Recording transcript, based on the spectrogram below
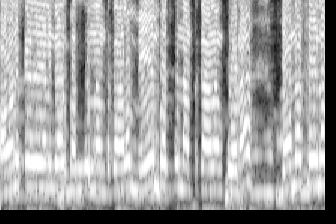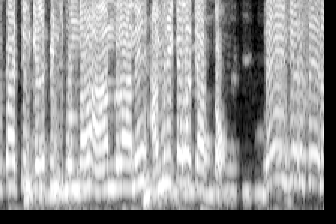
పవన్ కళ్యాణ్ గారు బతుకున్నంత కాలం మేం బతుకున్నంత కాలం కూడా జనసేన పార్టీని గెలిపించుకుందాం ఆంధ్రాని అమెరికాలో చేస్తాం. జై జనసేన!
